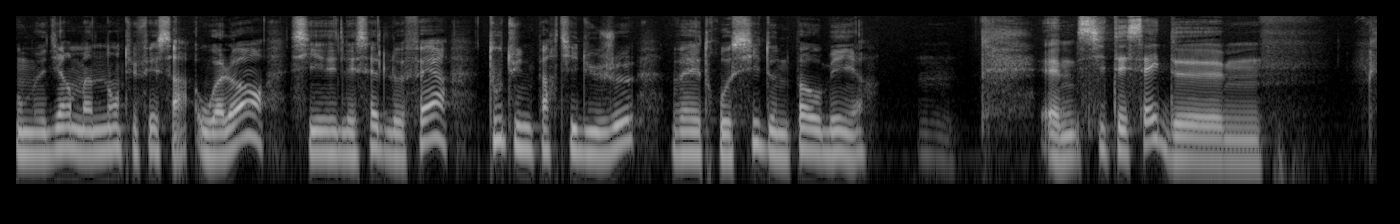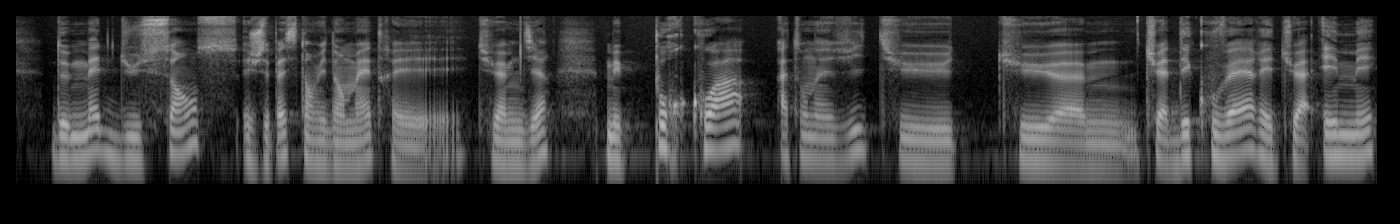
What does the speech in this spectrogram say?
ou me dire maintenant tu fais ça. Ou alors, s'il essaie de le faire, toute une partie du jeu va être aussi de ne pas obéir. Hmm. Euh, si tu essayes de, de mettre du sens, et je sais pas si tu as envie d'en mettre et tu vas me dire, mais pourquoi, à ton avis, tu tu, euh, tu as découvert et tu as aimé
